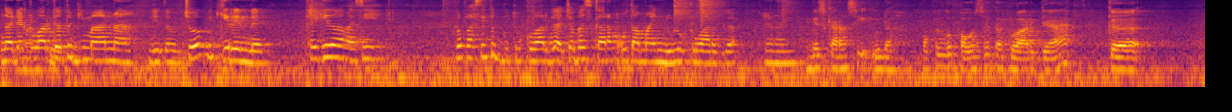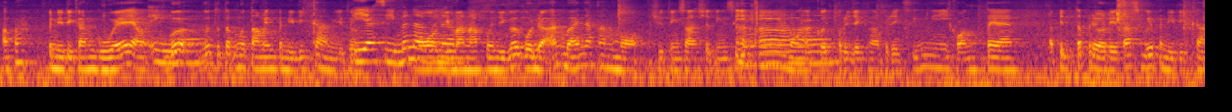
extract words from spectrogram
Nggak ada keluarga tuh? tuh gimana gitu. Coba pikirin deh. Kayak gitu nggak sih? Lu pasti tuh butuh keluarga. Coba sekarang utamain dulu keluarga ya kan? Gue sekarang sih udah. Pokoknya gue fokusnya ke keluarga ke apa pendidikan gue yang Iya. gue gue tetap ngutamain pendidikan gitu iya sih benar mau benar gimana pun juga godaan banyak kan mau syuting sana syuting sini Uh-uh. mau ikut project sana project sini konten tapi tetap prioritas gue pendidikan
